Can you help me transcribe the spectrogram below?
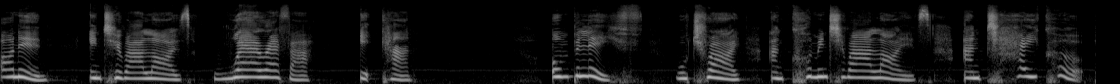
on in into our lives wherever it can. Unbelief will try and come into our lives and take up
